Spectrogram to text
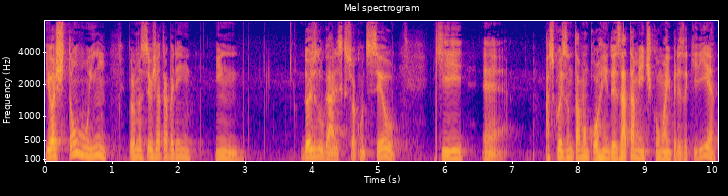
E eu acho tão ruim, pelo menos eu já trabalhei em, em dois lugares que isso aconteceu, que é, as coisas não estavam correndo exatamente como a empresa queria,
